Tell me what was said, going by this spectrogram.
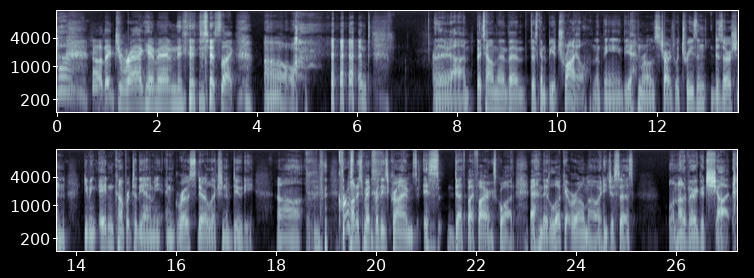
Oh, they drag him in. And he's just like, oh. and they, um, they tell him that, that there's going to be a trial, and that the, the admiral is charged with treason, desertion, giving aid and comfort to the enemy, and gross dereliction of duty. Uh, the punishment for these crimes is death by firing squad. And they look at Romo, and he just says, "Well, not a very good shot."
